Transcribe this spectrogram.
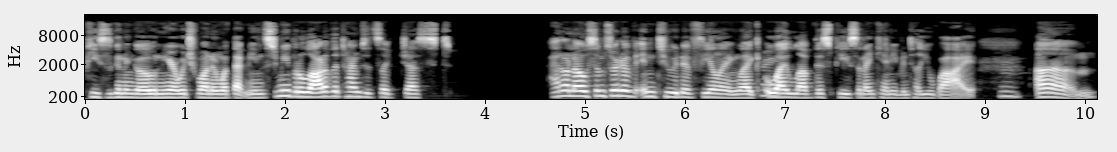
piece is gonna go near which one and what that means to me. But a lot of the times it's like just I don't know, some sort of intuitive feeling like, oh, I love this piece and I can't even tell you why. Mm. Um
